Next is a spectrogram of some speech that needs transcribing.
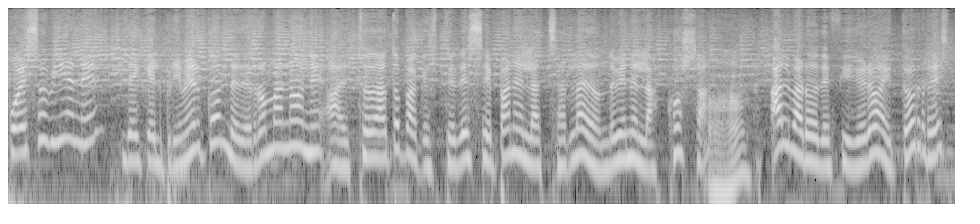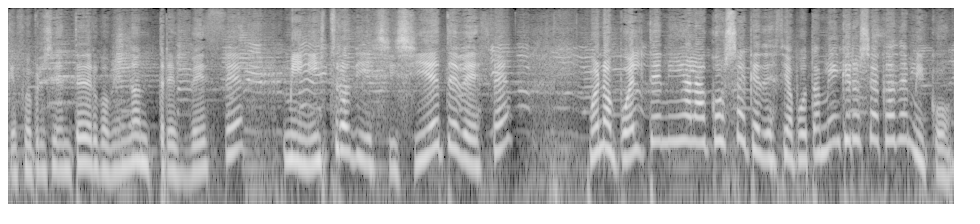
Pues eso viene de que el primer conde de Romanone, a esto dato para que ustedes sepan en la charla de dónde vienen las cosas, Ajá. Álvaro de Figueroa y Torres, que fue presidente del gobierno en tres veces, ministro 17 veces, bueno, pues él tenía la cosa que decía, pues también quiero ser académico.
